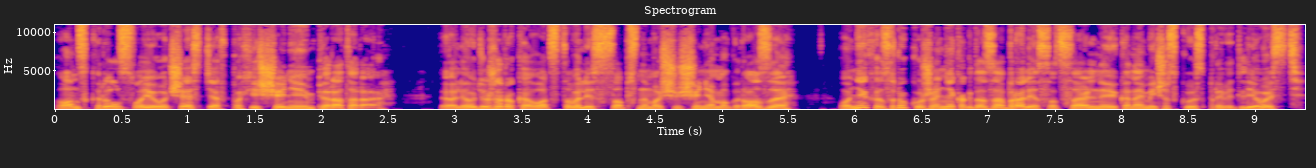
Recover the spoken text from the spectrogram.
он скрыл свое участие в похищении Императора. Люди же руководствовались собственным ощущением угрозы, у них из рук уже некогда забрали социальную и экономическую справедливость,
